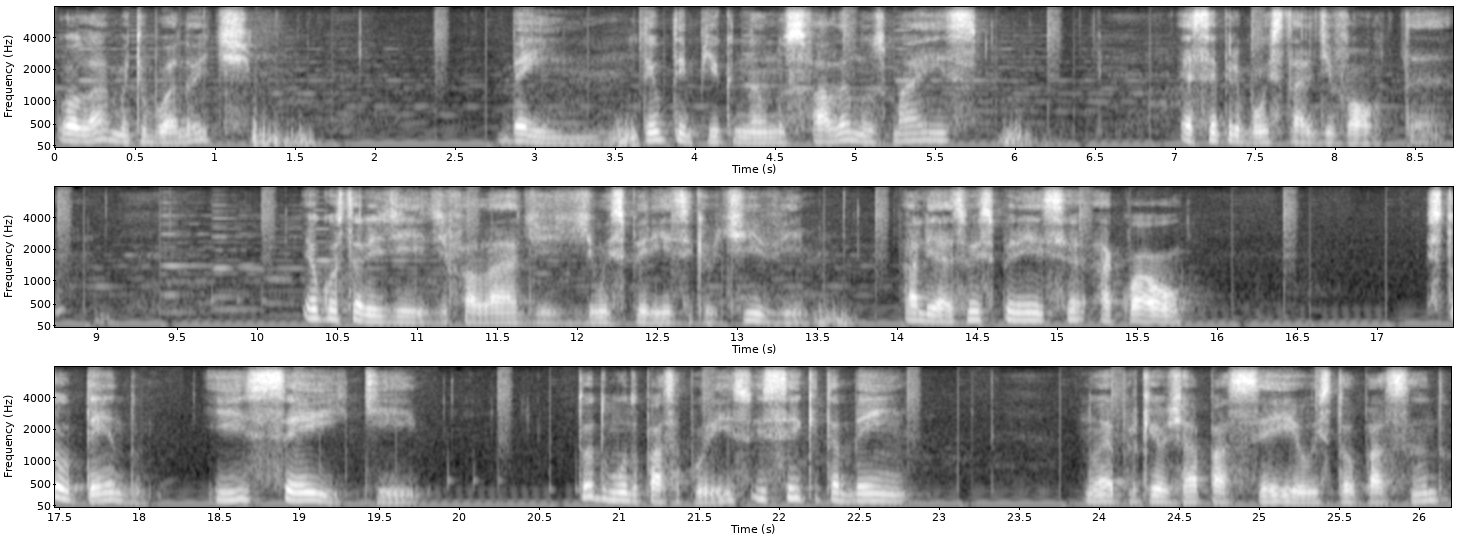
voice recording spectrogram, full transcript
Olá, muito boa noite. Bem, tem um tempinho que não nos falamos, mas é sempre bom estar de volta. Eu gostaria de, de falar de, de uma experiência que eu tive, aliás, uma experiência a qual estou tendo e sei que todo mundo passa por isso, e sei que também não é porque eu já passei ou estou passando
